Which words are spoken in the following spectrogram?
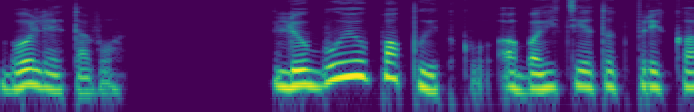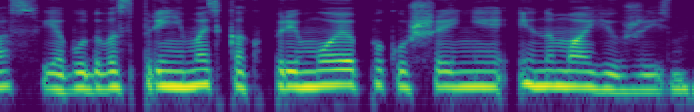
Более того, Любую попытку обойти этот приказ я буду воспринимать как прямое покушение и на мою жизнь.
